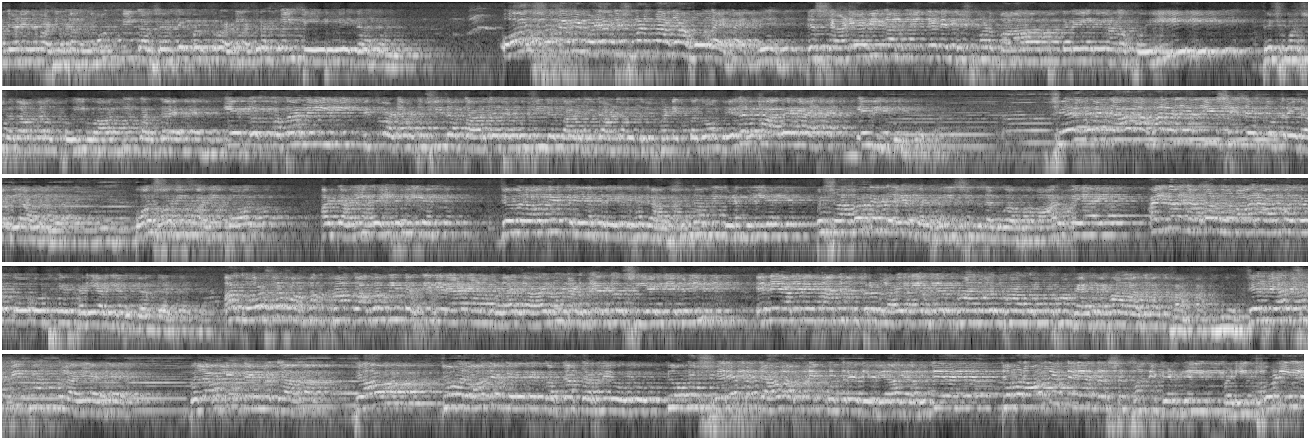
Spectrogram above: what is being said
ਬਣ ਜਾਣੇ ਤੁਹਾਡੀ ਤਾਂ ਵੀ ਕਰ ਸਕਦੇ, ਪਰ ਤੁਹਾਡੀ ਤਰੱਕੀ ਦੇਖ ਕੇ ਜਾਣਗੇ ਉਹ ਸਮੇਂ ਵੀ ਬੜੇ ਦੁਸ਼ਮਣ ਪੈਦਾ ਹੋ ਗਏ ਤੇ ਸਿਆਣੇ ਵੀ ਗੱਲ ਕਹਿੰਦੇ ਨੇ, ਦੁਸ਼ਮਣ ਬਾਤ ਕਰੇ ਨਾ ਕੋਈ ਦੁਸ਼ਮਣ ਸਦਾ ਨਾਲ ਕੋਈ ਬਾਤ ਹੀ ਕਰਦਾ ਹੈ। ਇਹ ਪਤਾ ਨਹੀਂ ਕਿ ਤੁਹਾਡਾ ਖੁਸ਼ੀ ਦਾ ਕਾਰਜ ਹੈ ਖੁਸ਼ੀ ਦੇ ਕਾਰਜ ਜਾਣ ਕੇ ਦੁਸ਼ਮਣ ਨੇ ਕਦੋਂ ਵਿਗਨ ਪਾ ਦੇਗਾ ਇਹ ਵੀ ਕੋਈ ਸ਼ੇਰ ਪੰਜਾਬ ਮਹਾਰਾਜਾ ਰਣਜੀਤ ਸਿੰਘ ਦੇ ਪੁੱਤਰੇ ਦਾ ਵਿਆਹ ਹੋ ਗਿਆ। ਬਹੁਤ ਸਾਰੀ ਭਾਰੀ ਬਹੁਤ ਅਟਾਰੀ ਗਈ ਹੋਈ ਹੈ ਜਮਰਾਉ ਦੇ ਕਿਲੇ ਅੰਦਰ ਇੱਕ ਹਜ਼ਾਰ ਸਿੰਘਾਂ ਦੀ ਗਿਣਤੀ ਹੈ ਪਸ਼ਾਵਰ ਦੇ ਕਿਲੇ ਅੰਦਰ ਹਰੀ ਸਿੰਘ ਨਲੂਆ ਬਿਮਾਰ ਪਿਆ ਹੈ ਇੰਨਾ ਜ਼ਿਆਦਾ ਬਿਮਾਰ ਆ ਮਗਰ ਕੋ ਉੱਠ ਕੇ ਖੜਿਆ ਨਹੀਂ ਹੋ ਜਾਂਦਾ ਹੈ ਆ ਦੋਸਤ थोड़ी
